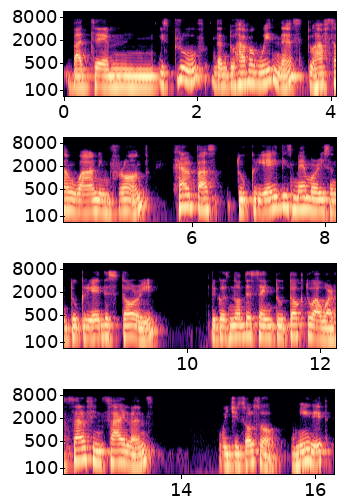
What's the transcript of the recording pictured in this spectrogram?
But um, it's proof that to have a witness, to have someone in front, help us to create these memories and to create the story, because not the same to talk to ourselves in silence, which is also needed,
